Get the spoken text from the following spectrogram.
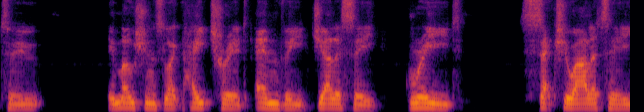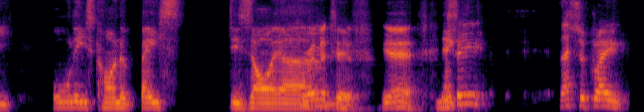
to emotions like hatred, envy, jealousy, greed, sexuality, all these kind of base desire primitive yeah. Neg- you see that's a great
